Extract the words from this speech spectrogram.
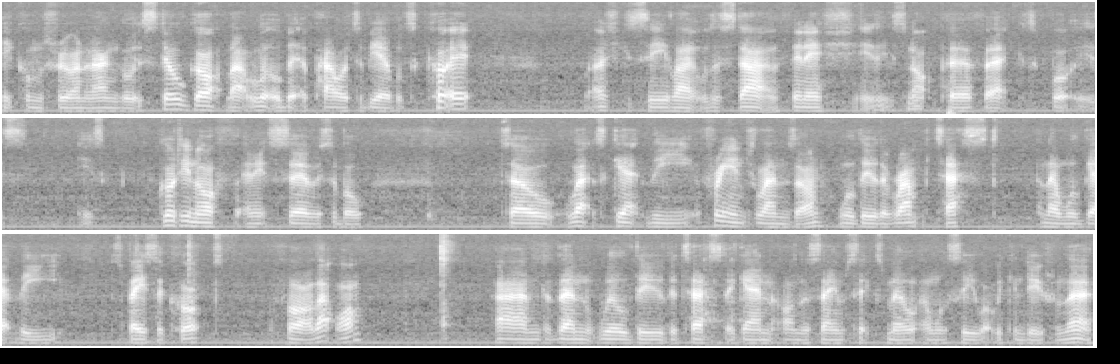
it comes through on an angle. It's still got that little bit of power to be able to cut it, as you can see, like with the start and finish, it's not perfect, but it's it's good enough and it's serviceable. So let's get the 3 inch lens on, we'll do the ramp test and then we'll get the spacer cut for that one and then we'll do the test again on the same 6mm and we'll see what we can do from there.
